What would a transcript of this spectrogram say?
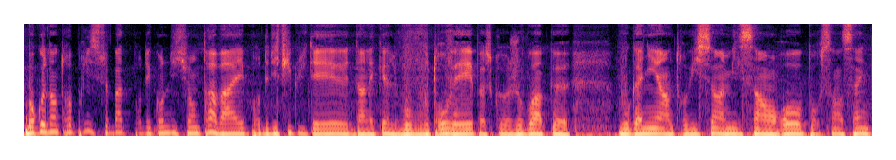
Beaucoup d'entreprises se battent pour des conditions de travail, pour des difficultés dans lesquelles vous vous trouvez, parce que je vois que vous gagnez entre 800 et 1100 euros pour 105,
